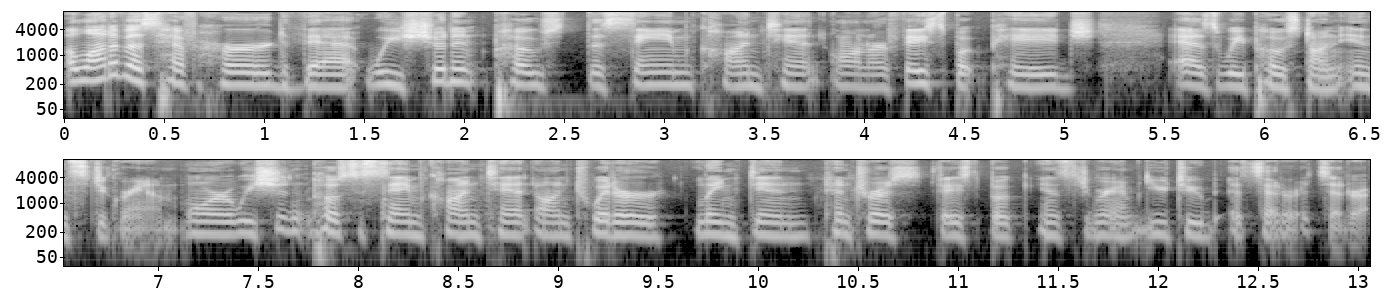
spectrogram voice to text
A lot of us have heard that we shouldn't post the same content on our Facebook page as we post on Instagram, or we shouldn't post the same content on Twitter, LinkedIn, Pinterest, Facebook, Instagram, YouTube, etc., etc.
